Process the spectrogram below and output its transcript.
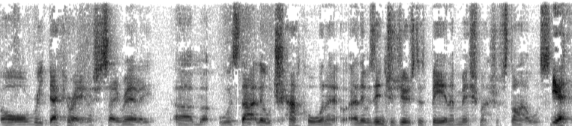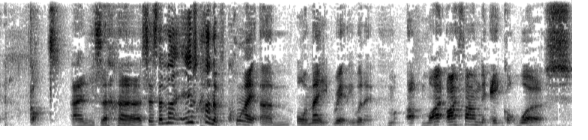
or redecorating, I should say, really, um, was that little chapel, wasn't it? And it was introduced as being a mishmash of styles. Yeah. God. And uh, so it's the, like, it was kind of quite um, ornate, really, wasn't it? M- uh, My, I found it, it got worse.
